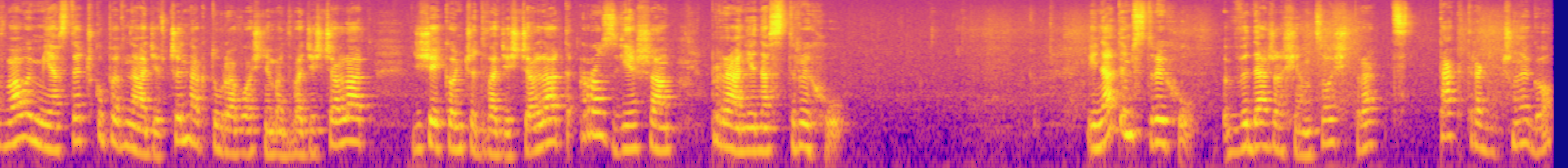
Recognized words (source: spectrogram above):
w małym miasteczku pewna dziewczyna, która właśnie ma 20 lat, dzisiaj kończy 20 lat, rozwiesza pranie na strychu. I na tym strychu wydarza się coś tra- tak tragicznego,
